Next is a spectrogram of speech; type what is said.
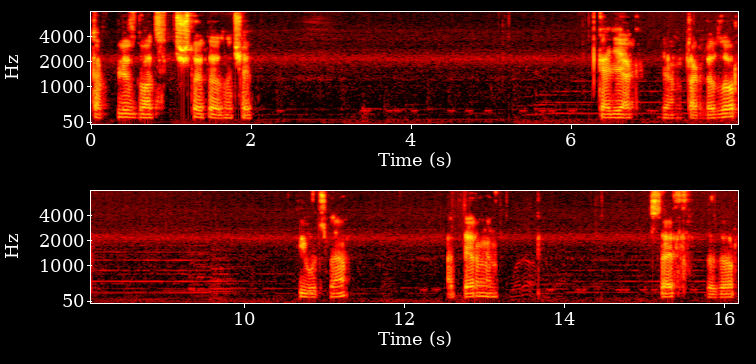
Так, плюс 20. Что это означает? Кадьяк. Делаем так, дозор. Ты вот сюда. А термин. Сеф, Дозор.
